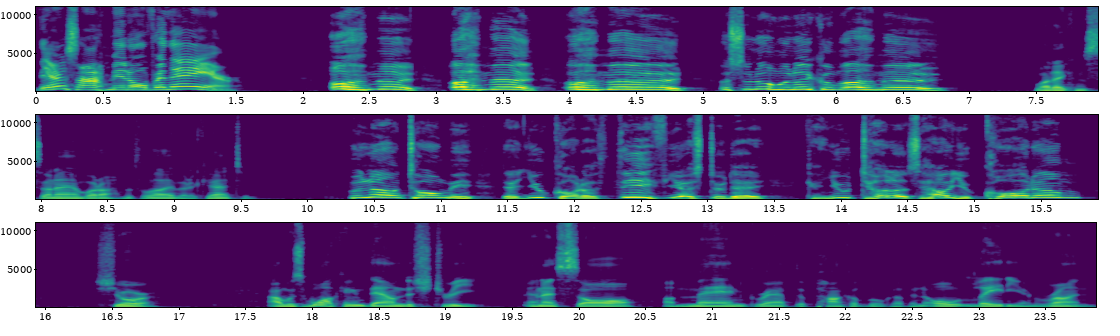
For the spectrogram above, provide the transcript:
There's Ahmed over there. Ahmed! Ahmed! Ahmed! Assalamu alaikum, Ahmed! Wa alaikum salam wa rahmatullahi wa barakatuh. Bilal told me that you caught a thief yesterday. Can you tell us how you caught him? Sure. I was walking down the street and I saw a man grab the pocketbook of an old lady and run.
